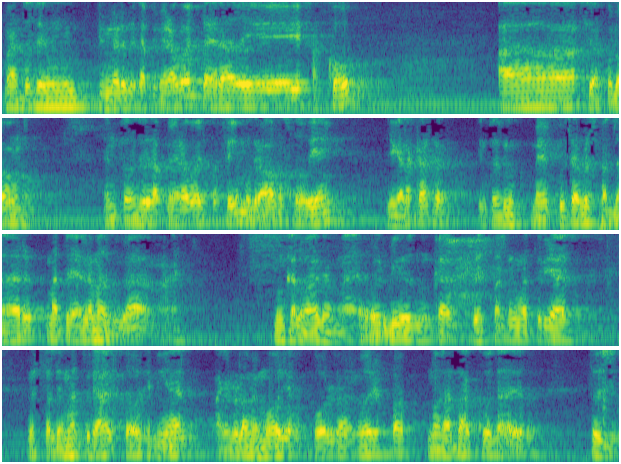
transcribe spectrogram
Ma, entonces un primer, la primera vuelta era de Jacó a Ciudad Colón. Entonces la primera vuelta fuimos, grabamos todo bien, llegué a la casa, entonces me, me puse a respaldar material en la madrugada, ma. Nunca lo hagan, ma. dormidos nunca respalden material. Respaldé material, todo genial, agarro la memoria, borro la memoria, pa, no la saco, la dejo. Entonces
